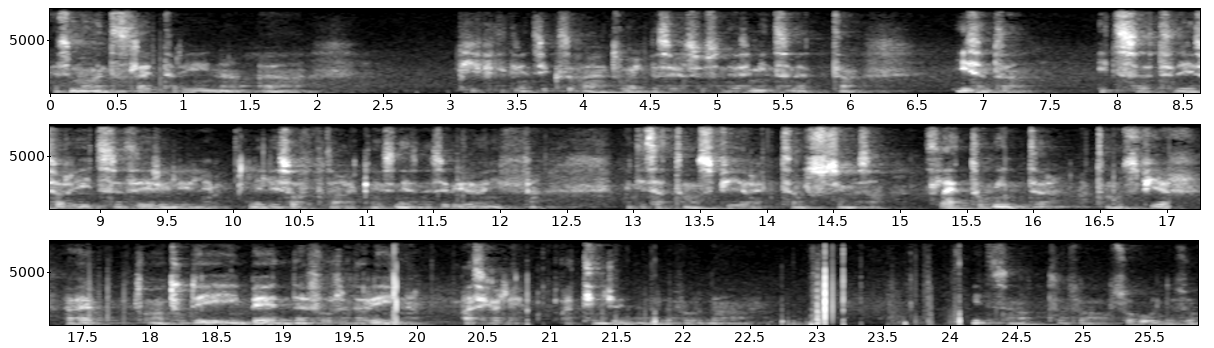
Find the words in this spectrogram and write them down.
this moment slight rain, uh, 50 degrees 6 Fahrenheit, 12 Celsius. And this means that uh, isn't uh, it's uh, today, sorry, it's very really, really soft, like this, this, this April if with this atmosphere, it also seems a slight winter atmosphere. Uh, today bad for the rain, basically, but in general for the it's not so, so cold, so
